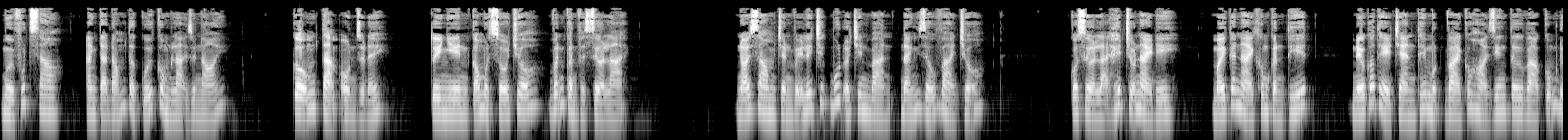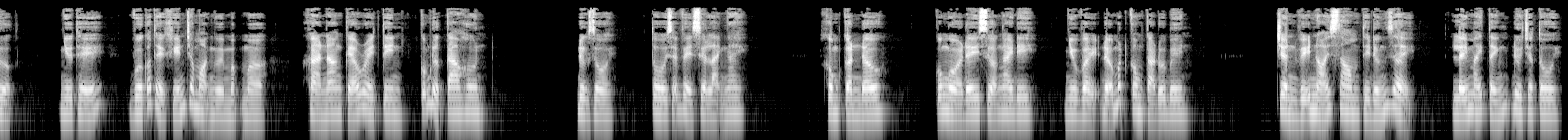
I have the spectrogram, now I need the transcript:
Mười phút sau, anh ta đóng tờ cuối cùng lại rồi nói. Cũng tạm ổn rồi đấy. Tuy nhiên có một số chỗ vẫn cần phải sửa lại. Nói xong Trần Vĩ lấy chiếc bút ở trên bàn đánh dấu vài chỗ. Cô sửa lại hết chỗ này đi. Mấy cái này không cần thiết. Nếu có thể chèn thêm một vài câu hỏi riêng tư vào cũng được. Như thế, vừa có thể khiến cho mọi người mập mờ, khả năng kéo rating cũng được cao hơn. Được rồi, tôi sẽ về sửa lại ngay. Không cần đâu. Cô ngồi ở đây sửa ngay đi. Như vậy đỡ mất công cả đôi bên. Trần Vĩ nói xong thì đứng dậy, lấy máy tính đưa cho tôi.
